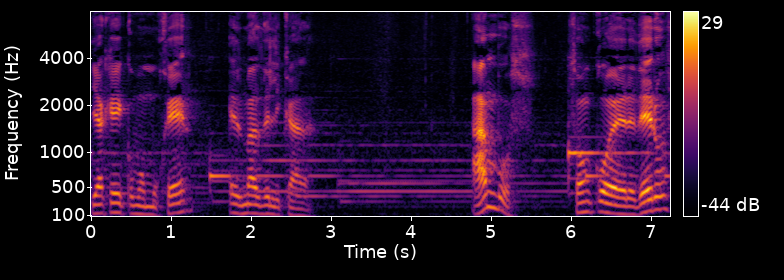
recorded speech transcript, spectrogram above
ya que como mujer es más delicada. Ambos son coherederos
